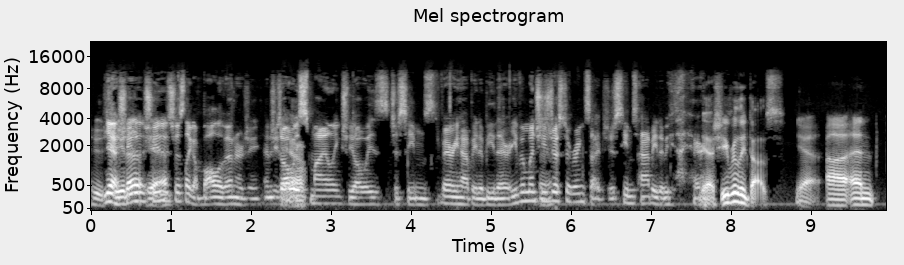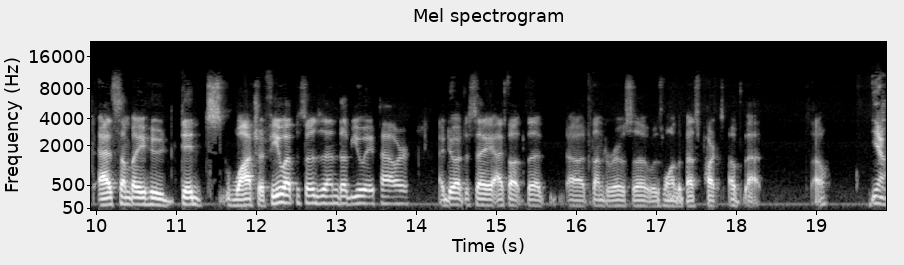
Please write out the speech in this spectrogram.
Who's yeah, Shida? she, she yeah. is just like a ball of energy, and she's Yeah. always smiling. She always just seems very happy to be there, even when she's Yeah. just at ringside. She just seems happy to be there. Yeah, she really does. Yeah, uh, and as somebody who did watch a few episodes of NWA Power, I do have to say I thought that uh, Thunder Rosa was one of the best parts of that. So Yeah,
